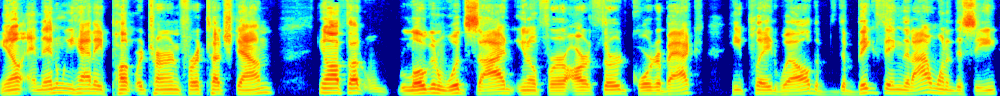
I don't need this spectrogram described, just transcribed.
You know, and then we had a punt return for a touchdown. You know, I thought Logan Woodside, you know, for our third quarterback, he played well. The the big thing that I wanted to see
